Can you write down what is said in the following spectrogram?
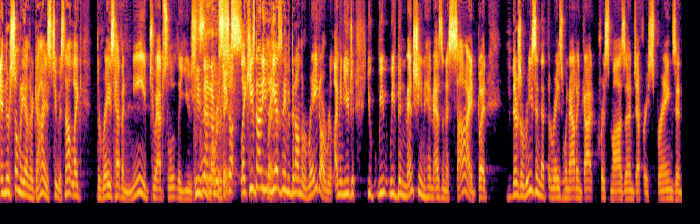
and there's so many other guys too. It's not like the Rays have a need to absolutely use. He's not number six. So, like he's not. Right. He hasn't even been on the radar. Really. I mean, you you we we've been mentioning him as an aside, but there's a reason that the Rays went out and got Chris Mazza and Jeffrey Springs, and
